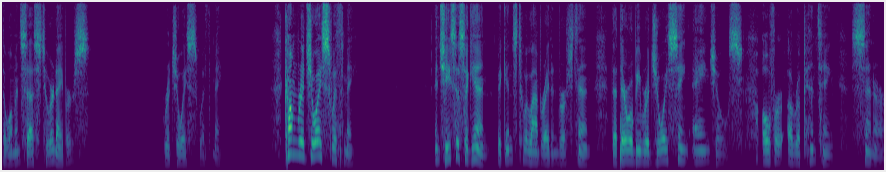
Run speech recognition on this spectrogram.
the woman says to her neighbors, Rejoice with me. Come rejoice with me. And Jesus again begins to elaborate in verse 10 that there will be rejoicing angels over a repenting sinner.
